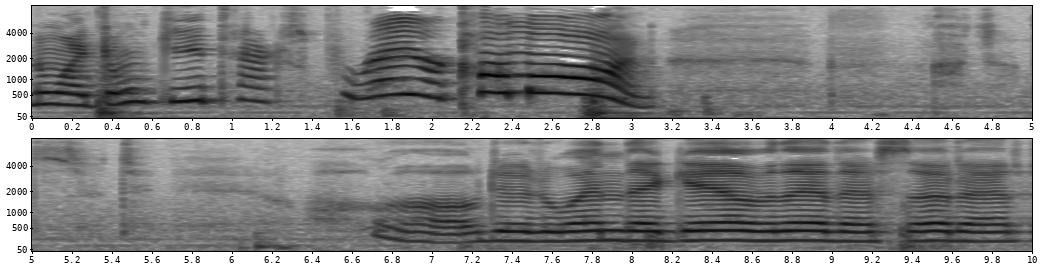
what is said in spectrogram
No, I don't get Tack Sprayer. Come on! Oh, dude, when they get over there, they're so dead.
